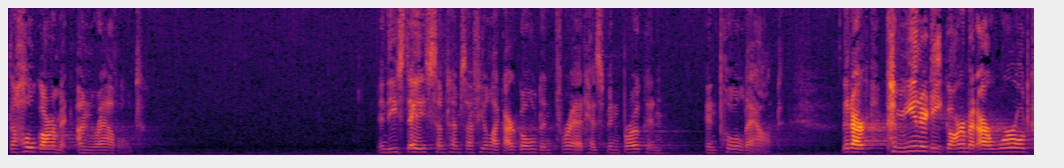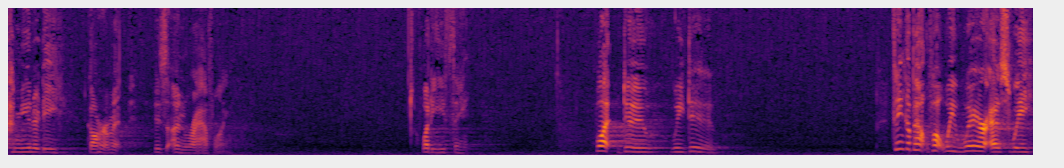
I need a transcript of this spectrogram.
the whole garment unraveled. In these days, sometimes I feel like our golden thread has been broken and pulled out. That our community garment, our world community garment, is unraveling. What do you think? What do we do? Think about what we wear as we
